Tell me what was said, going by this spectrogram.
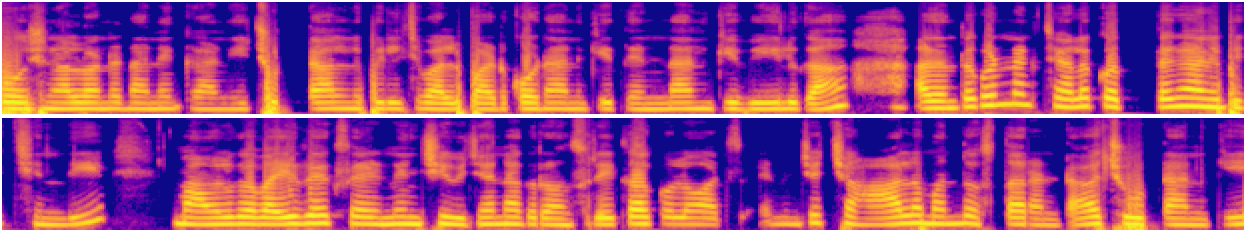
భోజనాలు వండడానికి కానీ చుట్టాలని పిలిచి వాళ్ళు పడుకోవడానికి తినడానికి వీలుగా. అదంతా కూడా నాకు చాలా కొత్తగా అనిపించింది. మామూలుగా వైజాగ్ సైడ్ నుంచి విజయనగరం శ్రీకాకుళం అటు సైడ్ నుంచి చాలా మంది వస్తారంట చూడటానికి ఉండడానికి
